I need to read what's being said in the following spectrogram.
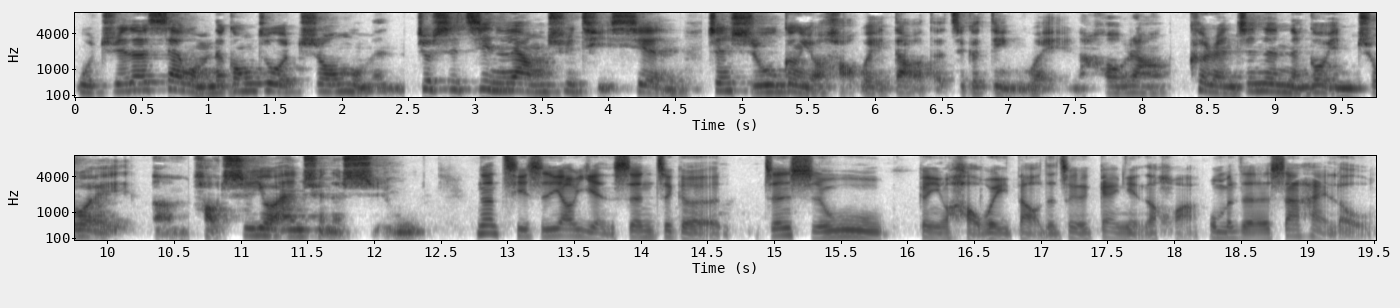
我觉得在我们的工作中，我们就是尽量去体现真食物更有好味道的这个定位，然后让客人真正能够 enjoy 嗯好吃又安全的食物。那其实要衍生这个真食物更有好味道的这个概念的话，我们的山海楼。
